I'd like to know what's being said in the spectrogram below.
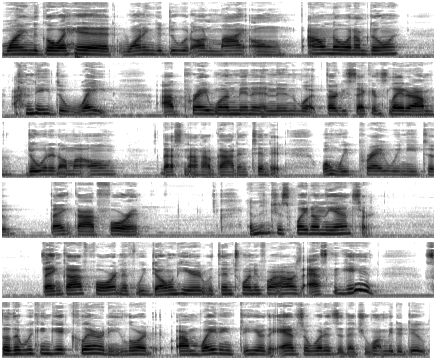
wanting to go ahead, wanting to do it on my own. I don't know what I'm doing. I need to wait. I pray one minute and then what, 30 seconds later, I'm doing it on my own. That's not how God intended. When we pray, we need to thank God for it and then just wait on the answer thank God for it. And if we don't hear it within 24 hours, ask again so that we can get clarity. Lord, I'm waiting to hear the answer. What is it that you want me to do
